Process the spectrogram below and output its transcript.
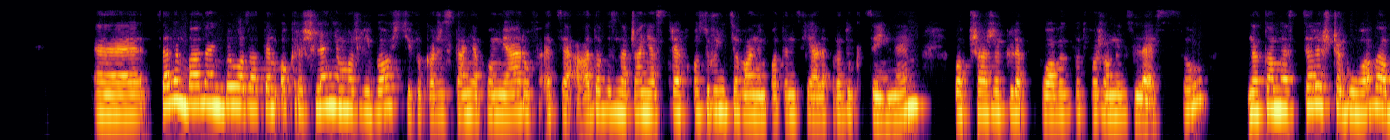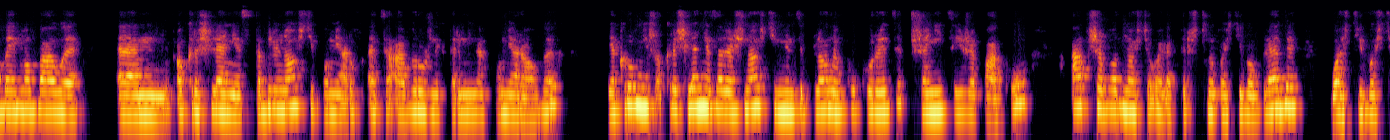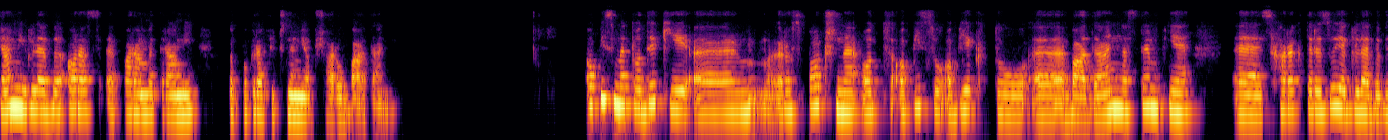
E, celem badań było zatem określenie możliwości wykorzystania pomiarów ECA do wyznaczania stref o zróżnicowanym potencjale produkcyjnym w obszarze gleb płowych wytworzonych z lesu. Natomiast cele szczegółowe obejmowały um, określenie stabilności pomiarów ECA w różnych terminach pomiarowych, jak również określenie zależności między plonem kukurydzy, pszenicy i rzepaku, a przewodnością elektryczną właściwą gleby, właściwościami gleby oraz e, parametrami topograficznymi obszaru badań. Opis metodyki rozpocznę od opisu obiektu e, badań, następnie e, scharakteryzuję gleby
